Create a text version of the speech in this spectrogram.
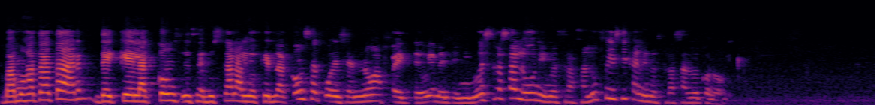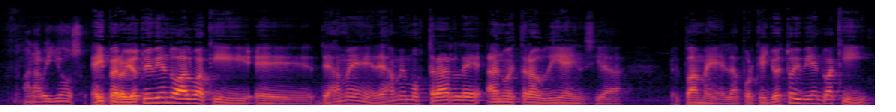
vamos a tratar de que la de buscar algo que la consecuencia no afecte obviamente ni nuestra salud, ni nuestra salud física, ni nuestra salud económica. Maravilloso. Hey, pero yo estoy viendo algo aquí. Eh, déjame, déjame mostrarle a nuestra audiencia, eh, Pamela, porque yo estoy viendo aquí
